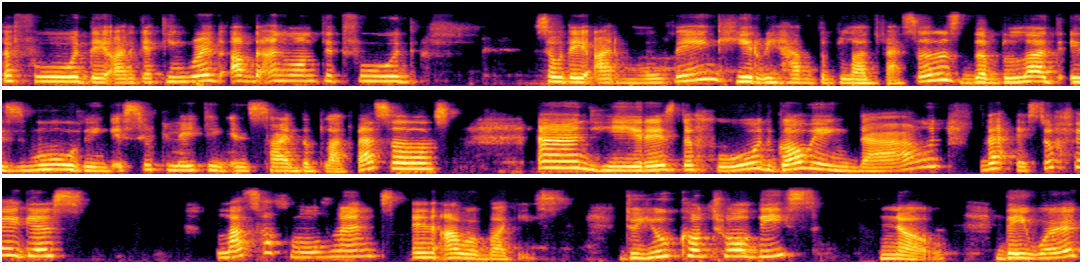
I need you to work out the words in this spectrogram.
the food. They are getting rid of the unwanted food. So they are moving. Here we have the blood vessels. The blood is moving, is circulating inside the blood vessels. And here is the food going down the esophagus. Lots of movements in our bodies. Do you control these? No, they work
